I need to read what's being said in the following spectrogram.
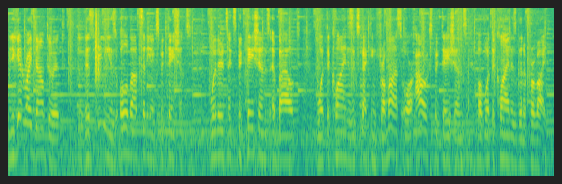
When you get right down to it, this meeting is all about setting expectations. Whether it's expectations about what the client is expecting from us or our expectations of what the client is going to provide.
